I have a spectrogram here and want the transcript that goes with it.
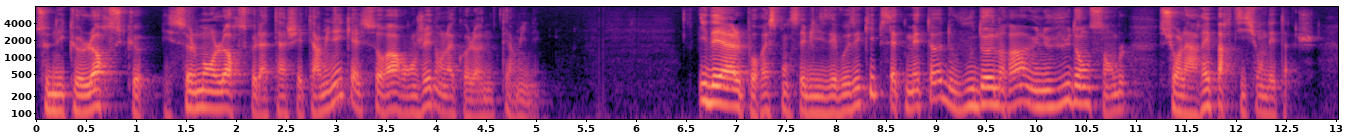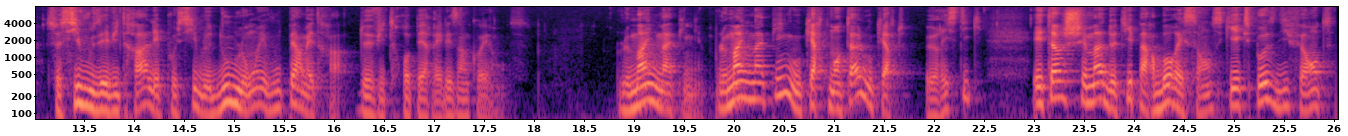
Ce n'est que lorsque, et seulement lorsque la tâche est terminée, qu'elle sera rangée dans la colonne terminée. Idéal pour responsabiliser vos équipes, cette méthode vous donnera une vue d'ensemble sur la répartition des tâches. Ceci vous évitera les possibles doublons et vous permettra de vite repérer les incohérences. Le mind mapping. Le mind mapping ou carte mentale ou carte heuristique est un schéma de type arborescence qui expose différentes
